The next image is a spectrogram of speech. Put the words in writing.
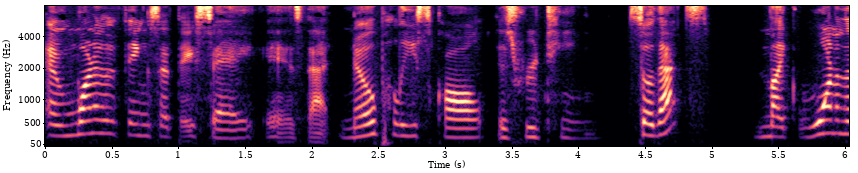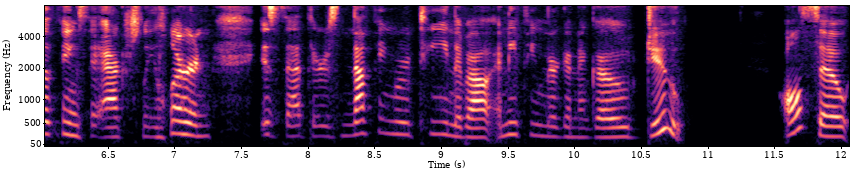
And one of the things that they say is that no police call is routine. So that's like one of the things they actually learn is that there's nothing routine about anything they're going to go do. Also,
